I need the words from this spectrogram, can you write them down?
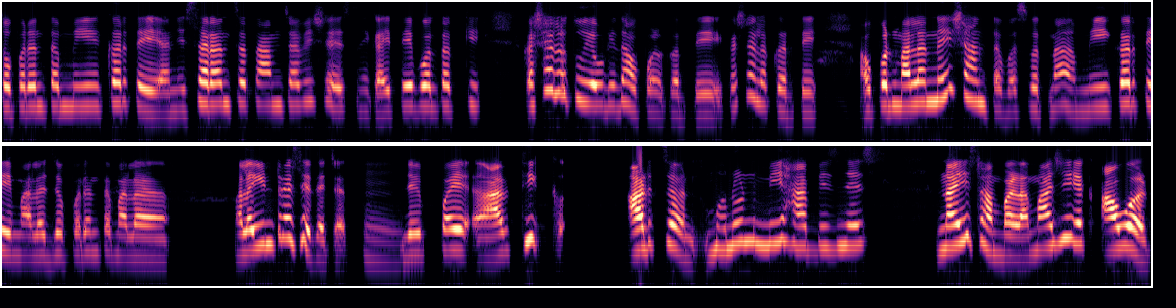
तोपर्यंत मी करते. आणि सरांचा तर आमचा विषयच नाही. काही ते बोलतात की कशाला तू एवढी धावपळ करते? कशाला करते? अहो पण मला नाही शांत बसवत ना. मी करते मला जोपर्यंत मला मला इंटरेस्ट आहे त्याच्यात. म्हणजे आर्थिक अडचण म्हणून मी हा बिझनेस नाही सांभाळला. माझी एक आवड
